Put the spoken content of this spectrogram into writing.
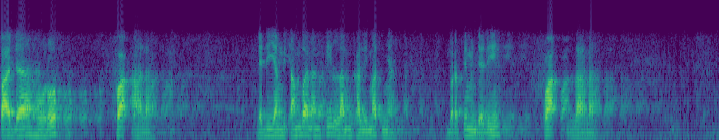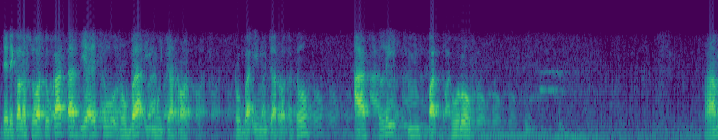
pada huruf fa'ala. Jadi yang ditambah nanti lam kalimatnya. Berarti menjadi fa'lala. Jadi kalau suatu kata dia itu rubai mujarrad. Rubai mujarrad itu asli empat huruf. Paham?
